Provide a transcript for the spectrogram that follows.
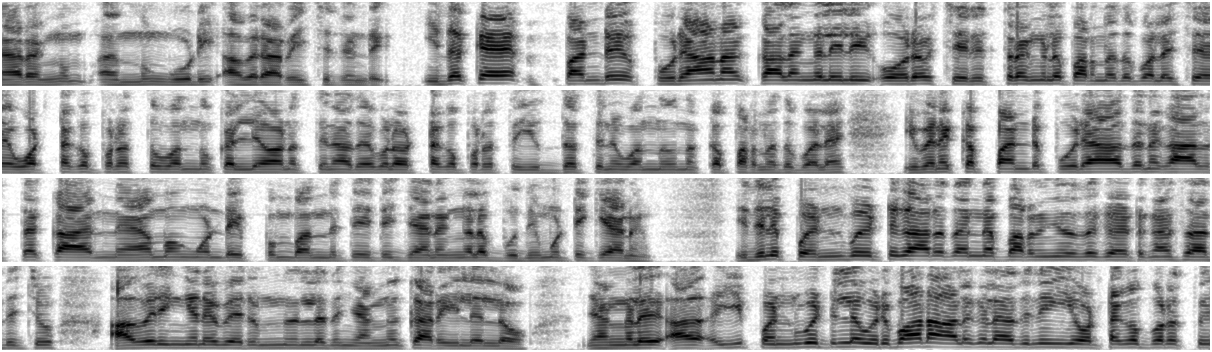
നിറങ്ങും എന്നും കൂടി അവരറിയിച്ചിട്ടുണ്ട് ഇതൊക്കെ പണ്ട് പുരാണ കാലങ്ങളിൽ ഓരോ ചരിത്രങ്ങൾ പറഞ്ഞതുപോലെ ഒട്ടകപ്പുറത്ത് വന്നു കല്യാണത്തിന് അതേപോലെ ഒട്ടകപ്പുറത്ത് യുദ്ധത്തിന് വന്നു എന്നൊക്കെ പറഞ്ഞതുപോലെ ഇവനൊക്കെ പണ്ട് പുരാതന കാലത്തെ നിയമം കൊണ്ട് ഇപ്പം വന്നിട്ട് ജനങ്ങളെ ബുദ്ധിമുട്ടിക്കുകയാണ്. ഇതിൽ പെൺവീട്ടുകാർ തന്നെ പറഞ്ഞത് കേൾക്കാൻ സാധിച്ചു. അവരിങ്ങനെ വരും എന്നുള്ളത് ഞങ്ങൾക്കറിയില്ലല്ലോ. ഞങ്ങൾ ഈ പെൺവീട്ടിലെ ഒരുപാട് ആളുകൾ അതിന് ഈ ഒട്ടകപ്പുറത്ത്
